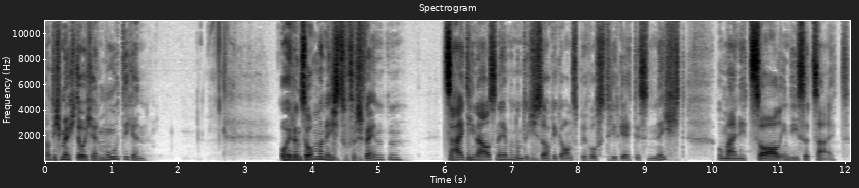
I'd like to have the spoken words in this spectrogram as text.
Und ich möchte euch ermutigen, euren Sommer nicht zu verschwenden, Zeit hinausnehmen. Und ich sage ganz bewusst, hier geht es nicht um eine Zahl in dieser Zeit,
